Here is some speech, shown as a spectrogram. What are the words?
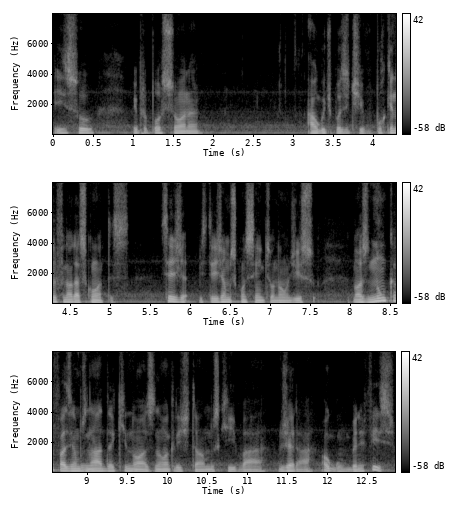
isso me proporciona algo de positivo? Porque no final das contas, seja estejamos conscientes ou não disso, nós nunca fazemos nada que nós não acreditamos que vá gerar algum benefício.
